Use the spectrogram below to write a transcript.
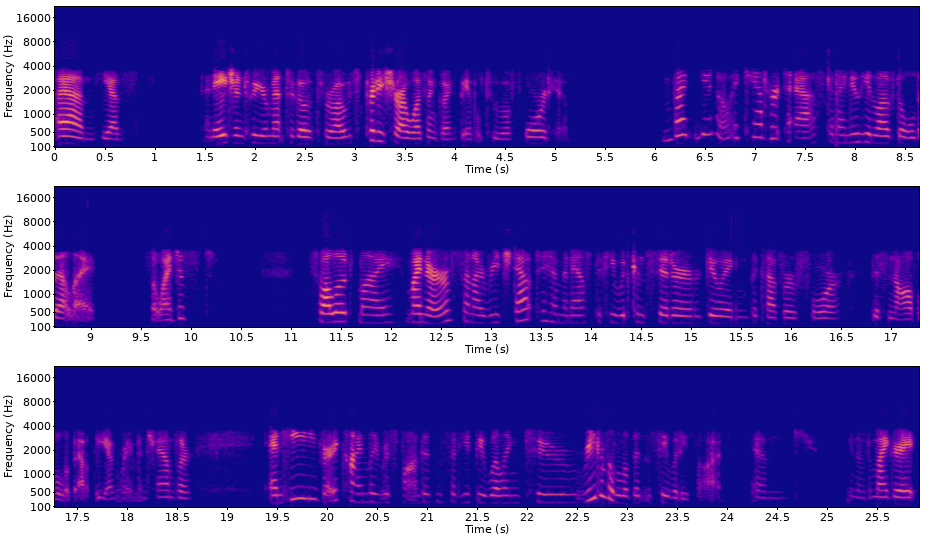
Um, he has an agent who you're meant to go through. I was pretty sure I wasn't going to be able to afford him, but you know, it can't hurt to ask. And I knew he loved old L.A., so I just swallowed my my nerves and I reached out to him and asked if he would consider doing the cover for this novel about the young Raymond Chandler. And he very kindly responded and said he'd be willing to read a little of it and see what he thought. And, you know, to my great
